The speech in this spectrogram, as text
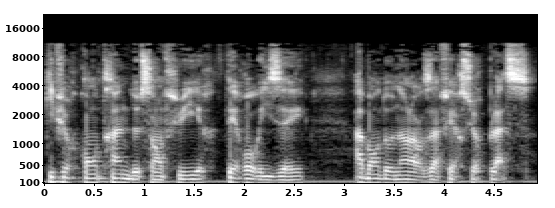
qui furent contraintes de s'enfuir, terrorisées, abandonnant leurs affaires sur place.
